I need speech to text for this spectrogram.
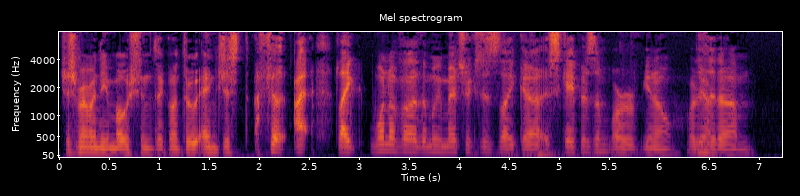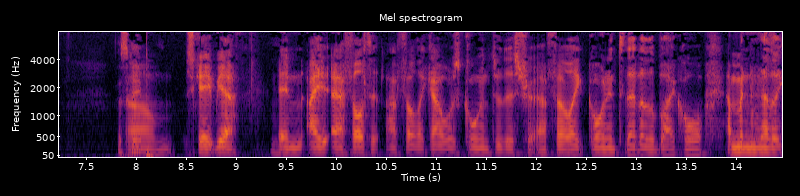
just remembering the emotions that going through, and just I feel I like one of uh, the movie metrics is like uh, escapism, or you know, what is Yeah. it? Um, Escape. um, escape, yeah. And I, I felt it. I felt like I was going through this trip. I felt like going into that other black hole. I'm in another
